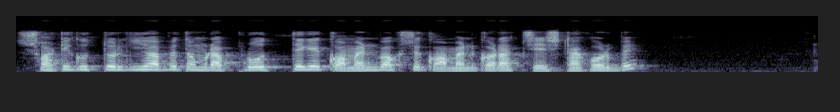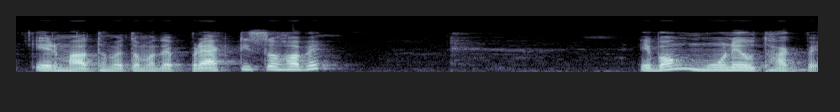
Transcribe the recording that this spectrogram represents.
সঠিক উত্তর কি হবে? তোমরা প্রত্যেকে কমেন্ট বক্সে কমেন্ট করার চেষ্টা করবে। এর মাধ্যমে তোমাদের প্র্যাকটিসও হবে। এবং মনেও থাকবে।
